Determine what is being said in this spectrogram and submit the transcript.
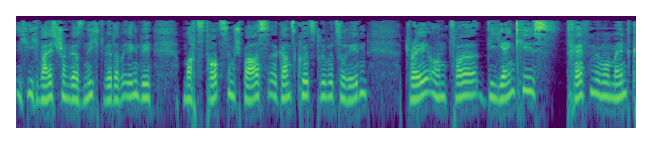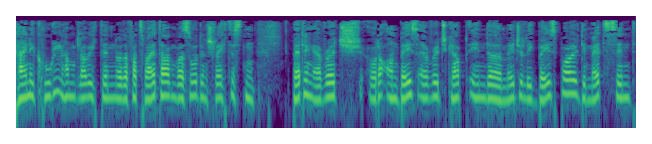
Ich, ich weiß schon, wer es nicht wird, aber irgendwie macht es trotzdem Spaß, äh, ganz kurz drüber zu reden. Trey, und zwar die Yankees treffen im Moment keine Kugel, haben glaube ich den, oder vor zwei Tagen war so den schlechtesten Betting Average oder On-Base Average gehabt in der Major League Baseball. Die Mets sind,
